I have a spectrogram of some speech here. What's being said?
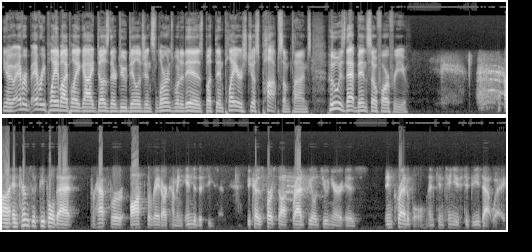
you know every every play by play guy does their due diligence, learns what it is, but then players just pop sometimes. Who has that been so far for you? Uh, in terms of people that perhaps were off the radar coming into the season, because first off, Bradfield Jr. is incredible and continues to be that way.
